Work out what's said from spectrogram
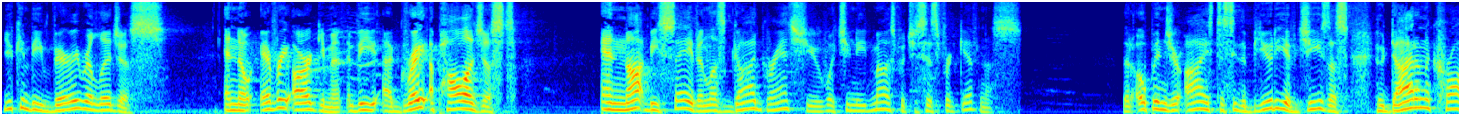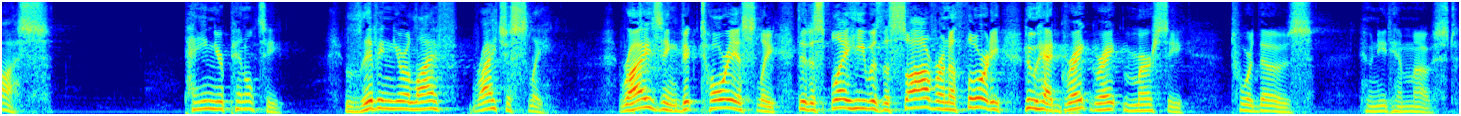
you can be very religious and know every argument and be a great apologist and not be saved unless God grants you what you need most, which is His forgiveness. That opens your eyes to see the beauty of Jesus who died on the cross, paying your penalty living your life righteously, rising victoriously to display he was the sovereign authority who had great, great mercy toward those who need him most.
